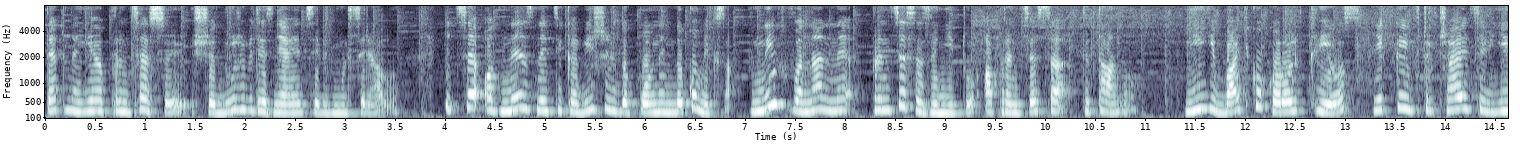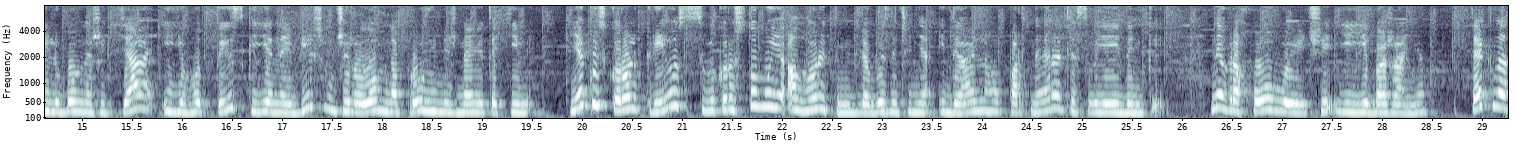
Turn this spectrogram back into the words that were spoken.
Текна є принцесою, що дуже відрізняється від мультсеріалу. І це одне з найцікавіших доповнень до комікса. В них вона не принцеса Зеніту, а принцеса Титану. Її батько король Кріос, який втручається в її любовне життя, і його тиск є найбільшим джерелом напруги між нею та Тімі. Якось король Кріос використовує алгоритм для визначення ідеального партнера для своєї доньки, не враховуючи її бажання. Текла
